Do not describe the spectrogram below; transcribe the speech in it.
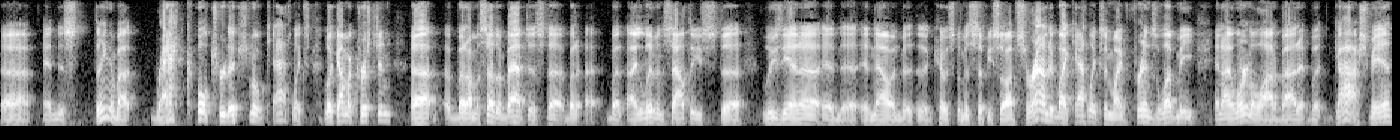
uh, and this thing about radical traditional Catholics. Look, I'm a Christian, uh, but I'm a Southern Baptist. Uh, but uh, but I live in Southeast uh, Louisiana and uh, and now in the coast of Mississippi. So I'm surrounded by Catholics, and my friends love me, and I learn a lot about it. But gosh, man,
